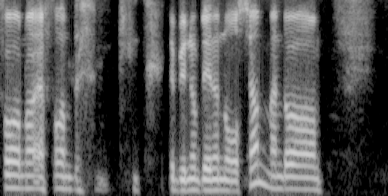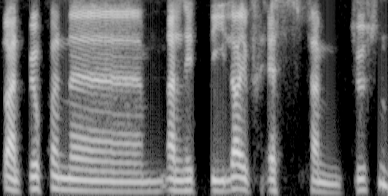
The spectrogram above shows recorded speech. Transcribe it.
For, når, for en, det begynner å bli noen år siden, men da, da endte vi opp med en en D-Live S5000.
